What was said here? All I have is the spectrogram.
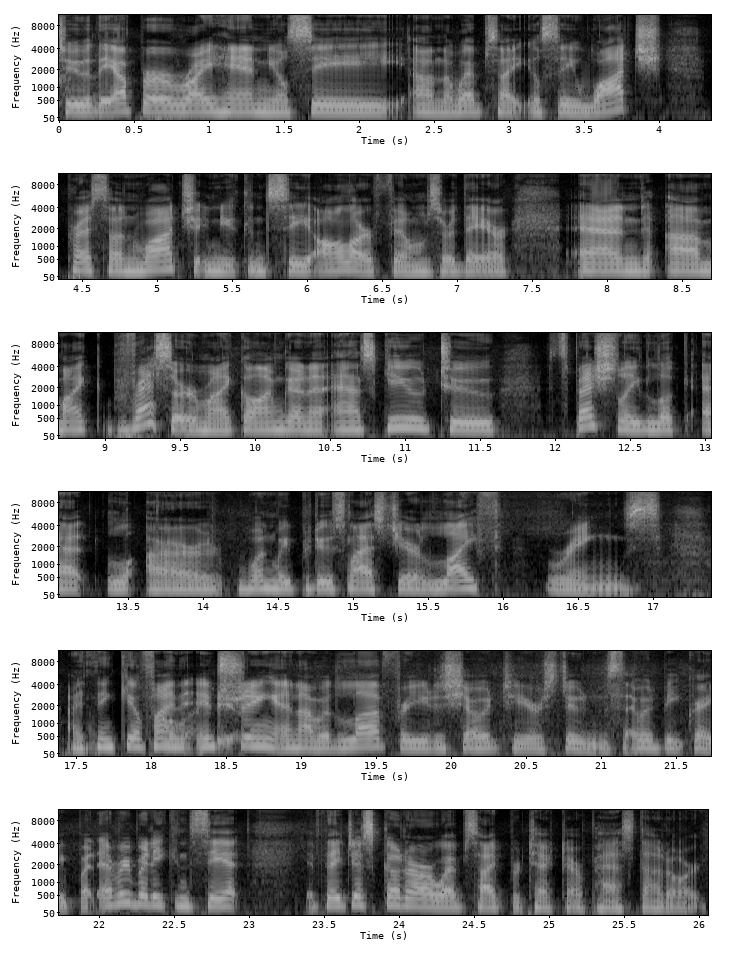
to the upper right hand. You'll see on the website, you'll see watch, press on watch, and you can see all our films are there. And uh, Mike, Professor Michael, I'm going to ask you to especially look at our one we produced last year, Life Rings. I think you'll find Oh, it I it. interesting, and I would love for you to show it to your students. That would be great. But everybody can see it if they just go to our website, protectourpast.org.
